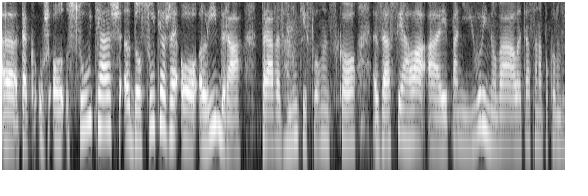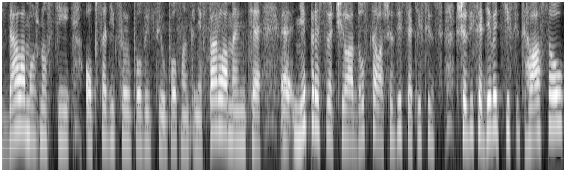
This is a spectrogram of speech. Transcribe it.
tak už o súťaž, do súťaže o lídra práve v hnutí Slovensko zasiahla aj pani Jurinová, ale tá sa napokon vzdala možnosti obsadiť svoju pozíciu poslankyne v parlamente, nepresvedčila, dostala 60 tisíc, 69 tisíc hlasov,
